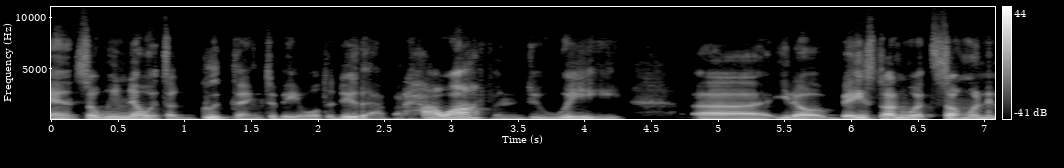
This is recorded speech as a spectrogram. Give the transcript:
and so we know it's a good thing to be able to do that but how often do we uh, you know, based on what someone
